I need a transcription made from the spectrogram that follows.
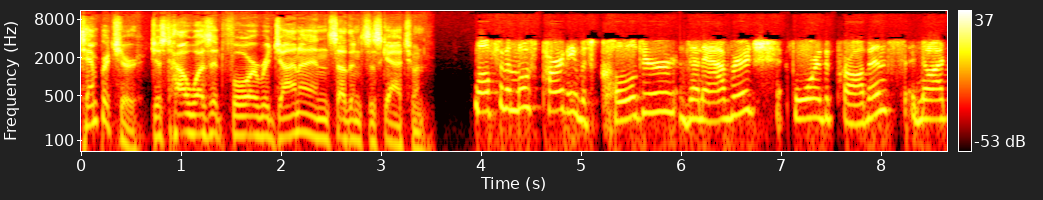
temperature. Just how was it for Regina and southern Saskatchewan? Well, for the most part, it was colder than average for the province. Not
